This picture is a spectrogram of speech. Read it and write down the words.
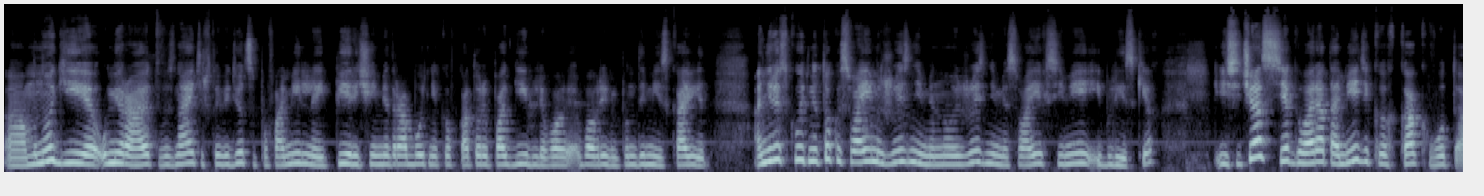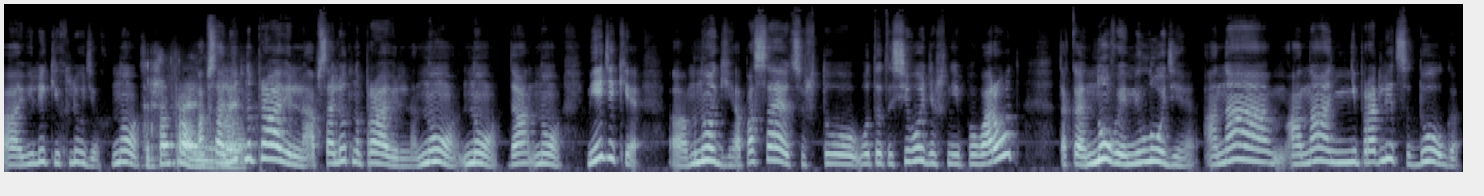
А, многие умирают. Вы знаете, что ведется по фамильной перечень медработников, которые погибли во, во время пандемии с ковид. Они рискуют не только своими жизнями, но и жизнями своих семей и близких. И сейчас все говорят о медиках как вот о великих людях. Но Совершенно правильно. Абсолютно говорят. правильно, абсолютно правильно. Но, но, да, но медики, а, многие опасаются, что вот это сегодняшний поворот, такая новая мелодия, она, она не продлится долго.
